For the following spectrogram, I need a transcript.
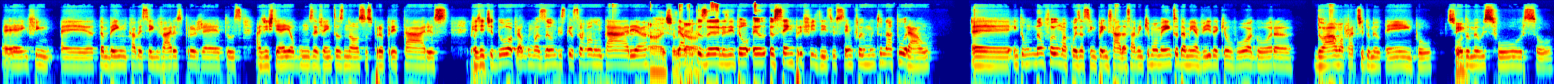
é, enfim, é, também cabecei vários projetos. A gente tem aí alguns eventos nossos proprietários, que é. a gente doa para algumas ONGs que eu sou voluntária ah, isso é há muitos anos. Então, eu, eu sempre fiz isso, isso sempre foi muito natural. É, então, não foi uma coisa assim pensada, sabe? Em que momento da minha vida que eu vou agora doar uma parte do meu tempo Sim. ou do meu esforço.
